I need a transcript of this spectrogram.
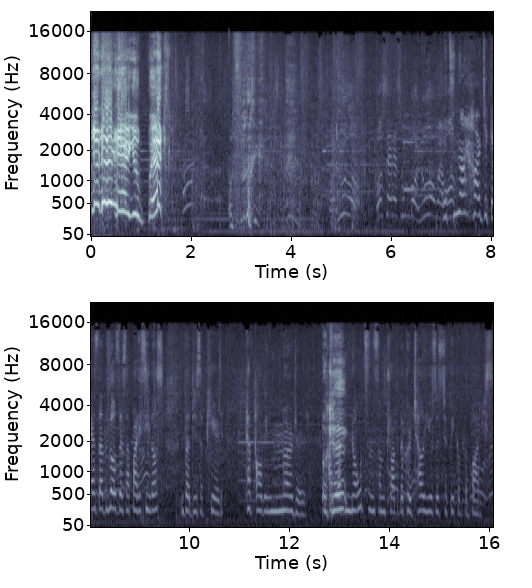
Get in here, you bitch! It's not hard to guess that los desaparecidos, the disappeared, have all been murdered. Okay. I Okay. got notes in some truck the cartel uses to pick up the bodies.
